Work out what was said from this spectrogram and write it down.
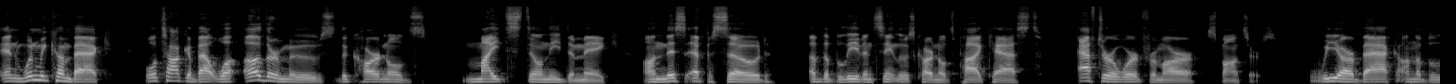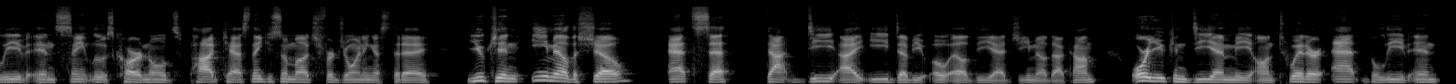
and when we come back, we'll talk about what other moves the Cardinals might still need to make on this episode of the Bleav in St. Louis Cardinals podcast after a word from our sponsors. We are back on the Bleav in St. Louis Cardinals podcast. Thank you so much for joining us today. You can email the show at Seth D-I-E-W-O-L-D at gmail.com. Or you can DM me on Twitter at believe in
